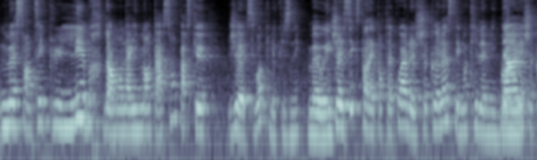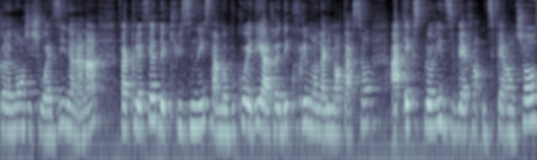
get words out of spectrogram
me sentir plus libre dans mon alimentation parce que c'est moi qui l'ai cuisiné. Ben oui. Je le sais que c'est pas n'importe quoi. Le chocolat, c'est moi qui l'ai mis dedans. Ouais. Le chocolat noir, j'ai choisi, nanana. Fait que le fait de cuisiner, ça m'a beaucoup aidé à redécouvrir mon alimentation, à explorer différentes choses.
